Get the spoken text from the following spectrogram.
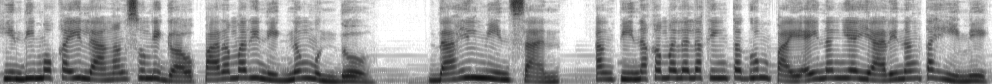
hindi mo kailangang sumigaw para marinig ng mundo. Dahil minsan, ang pinakamalalaking tagumpay ay nangyayari ng tahimik.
